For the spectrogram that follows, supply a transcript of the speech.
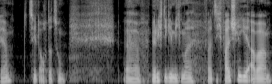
ja, zählt auch dazu. Äh, berichtige mich mal, falls ich falsch liege, aber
